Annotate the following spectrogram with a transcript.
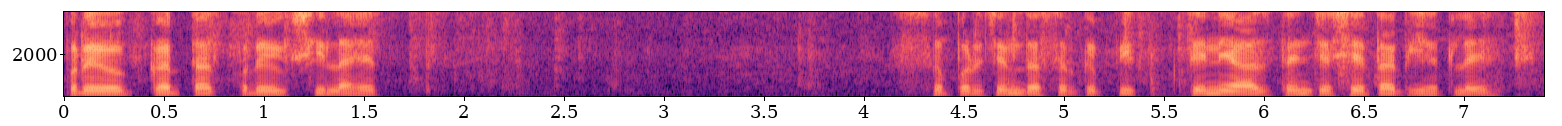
प्रयोग करतात प्रयोगशील आहेत. सफरचंदासारखं पीक त्यांनी आज त्यांच्या शेतात घेतलं आहे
